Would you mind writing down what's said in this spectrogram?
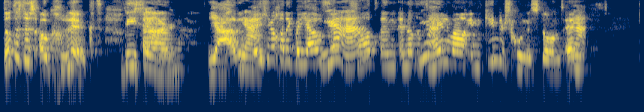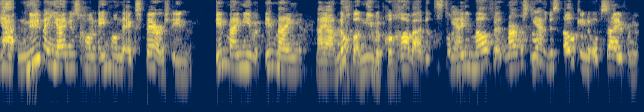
Dat is dus ook gelukt. Bizar. Ehm, ja, dat- Ja. weet je nog dat ik bij jou Ja. zat en, en dat het Ja. helemaal in de kinderschoenen stond. En Ja. ja. nu ben jij dus gewoon een van de experts in, in, mijn, nieuwe, in mijn, nou ja, nog wel nieuwe programma. Dat is toch Ja. helemaal vet. Maar we stonden Ja. dus ook in de opzij voor de,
